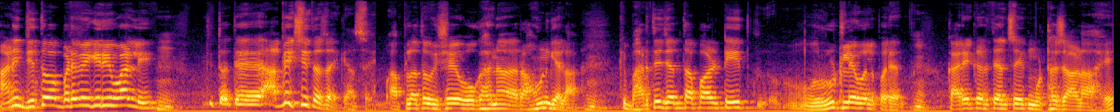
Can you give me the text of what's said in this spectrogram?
आणि जिथं बडवेगिरी वाढली तिथं ते अपेक्षितच आहे की असं. आपला तो विषय ओघानं राहून गेला की भारतीय जनता पार्टीत रूट लेवलपर्यंत कार्यकर्त्यांचं एक मोठं जाळं आहे.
